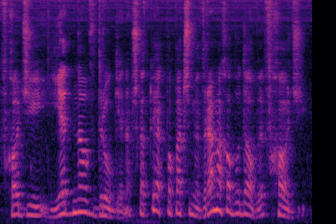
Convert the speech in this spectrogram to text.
wchodzi jedno w drugie. Na przykład tu jak popatrzymy, w ramach obudowy wchodzi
